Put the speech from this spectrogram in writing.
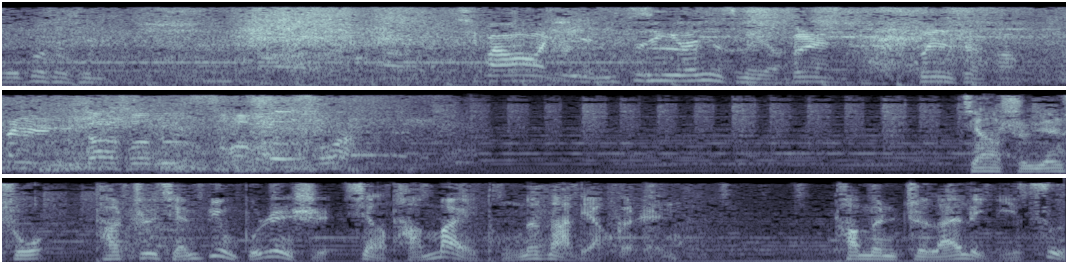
有多少钱？七八万块钱。你之前跟他认识没有？不认识，不认识。好，那你刚说都是实话吧？都是实话。驾驶员说，他之前并不认识向他卖铜的那两个人，他们只来了一次，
